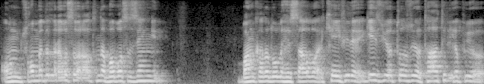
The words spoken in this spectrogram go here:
Onun son model arabası var altında babası zengin. Bankada dolu hesabı var. Keyfi de geziyor, tozuyor, tatil yapıyor.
